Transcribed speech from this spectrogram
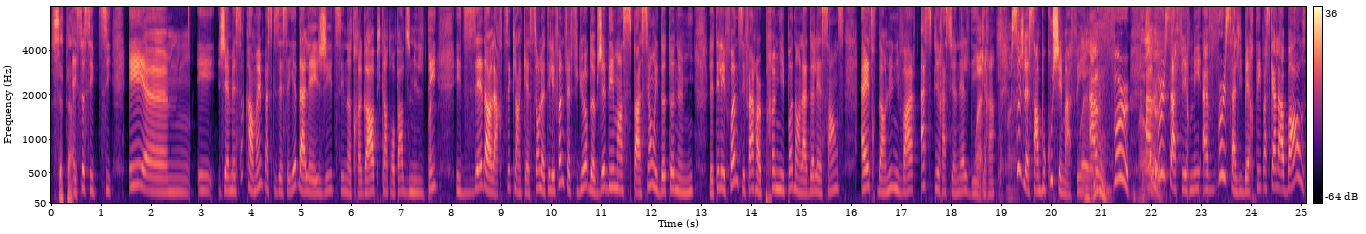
7 ans. Et ça, c'est petit. Et, euh, et j'aimais ça quand même parce qu'ils essayaient d'alléger tu sais, notre regard. Puis quand on parle d'humilité, ils disaient dans l'article en question, le téléphone fait figure d'objet d'émancipation et d'autonomie. Le téléphone, c'est faire un premier pas dans l'adolescence, être dans l'univers aspirationnel des Ouais. grands. Puis ça, je le sens beaucoup chez ma fille. Elle veut, elle veut s'affirmer, elle veut sa liberté. Parce qu'à la base,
